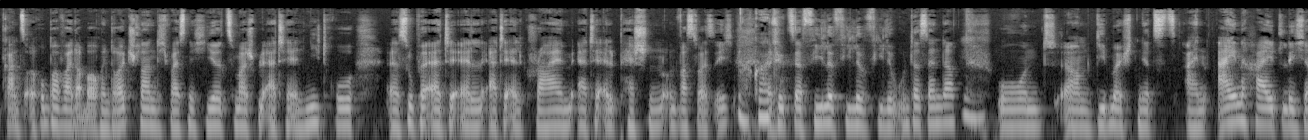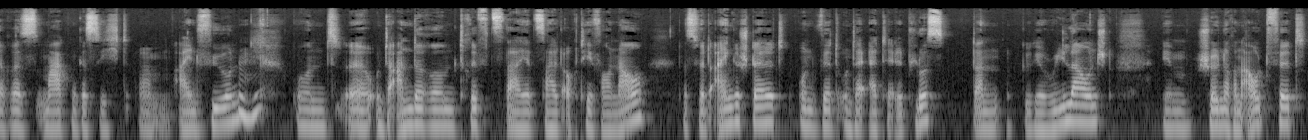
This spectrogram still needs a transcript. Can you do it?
ganz europaweit, aber auch in Deutschland. Ich weiß nicht, hier zum Beispiel RTL Nitro, äh, Super RTL, RTL Crime, RTL Passion und was weiß ich. Oh da gibt's ja viele, viele, viele Untersender. Mhm. Und ähm, die möchten jetzt ein einheitlicheres Markengesicht ähm, einführen. Mhm. Und äh, unter anderem trifft's da jetzt halt auch TV Now. Das wird eingestellt und wird unter RTL Plus dann gelauncht im schöneren Outfit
